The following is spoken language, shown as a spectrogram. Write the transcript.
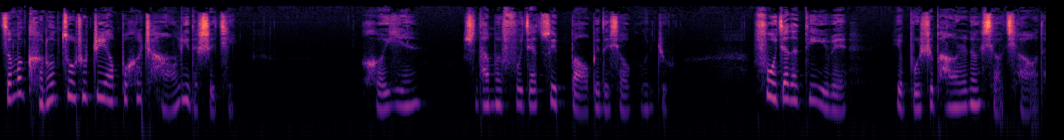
怎么可能做出这样不合常理的事情？何音是他们傅家最宝贝的小公主，傅家的地位也不是旁人能小瞧的。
